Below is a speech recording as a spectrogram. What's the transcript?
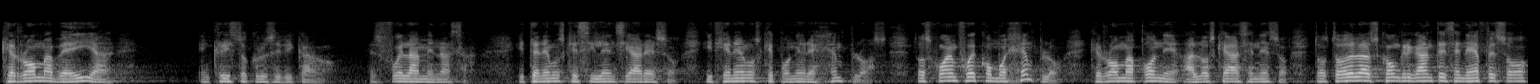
que Roma veía en Cristo crucificado. Esa fue la amenaza. Y tenemos que silenciar eso. Y tenemos que poner ejemplos. Entonces Juan fue como ejemplo que Roma pone a los que hacen eso. Entonces todos los congregantes en Éfeso,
